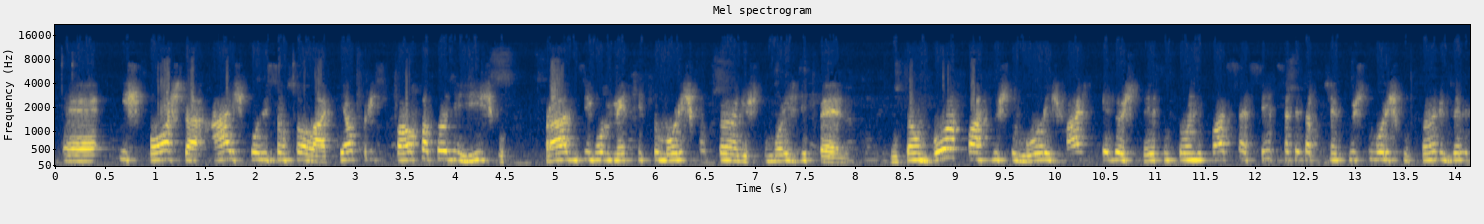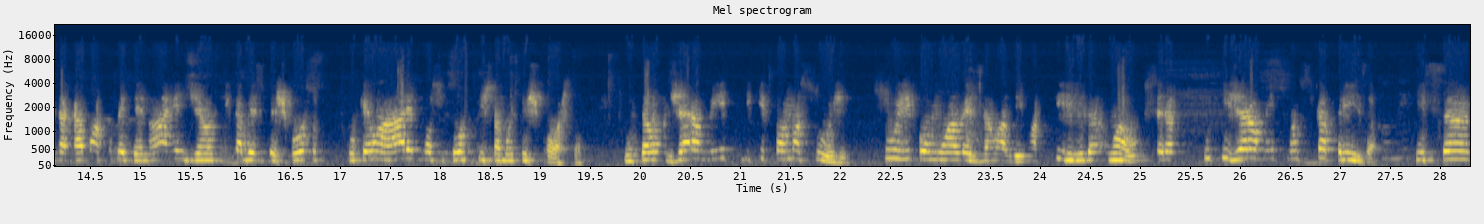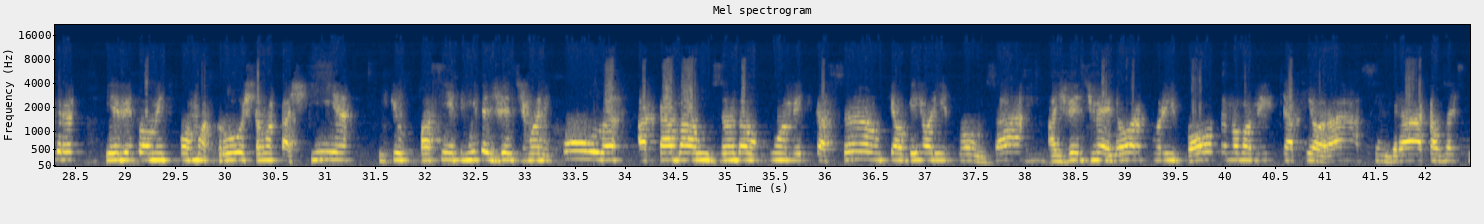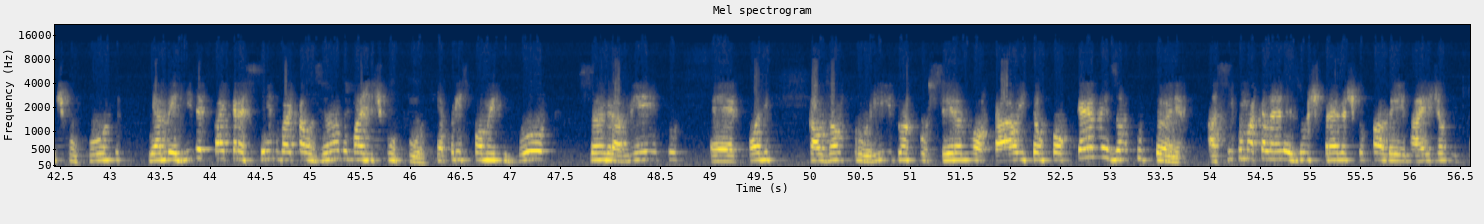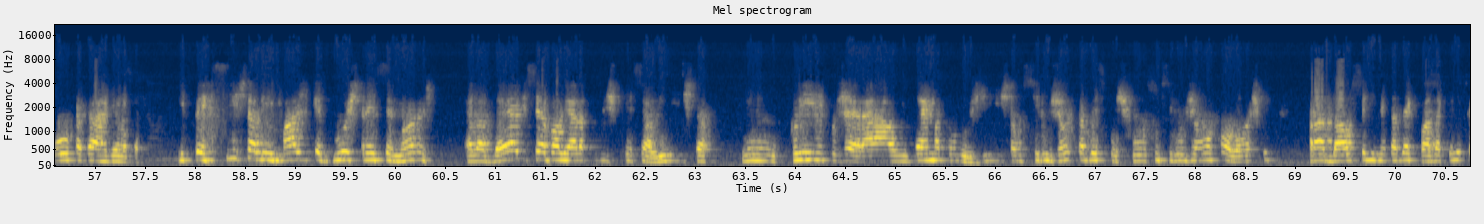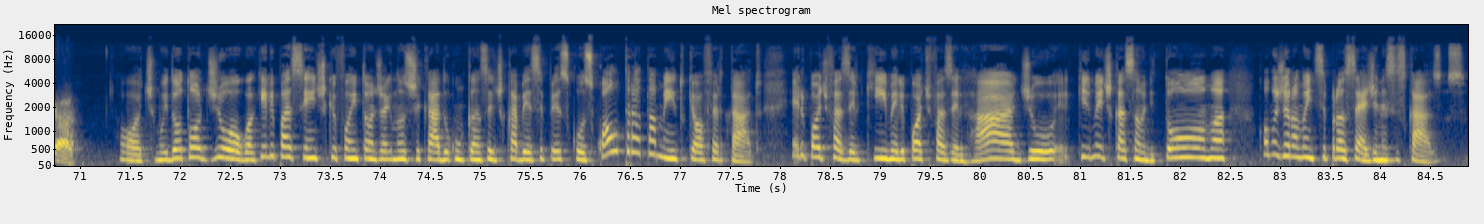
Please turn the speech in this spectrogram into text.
é, exposta à exposição solar, que é o principal fator de risco para desenvolvimento de tumores cutâneos, tumores de pele. Então, boa parte dos tumores, mais do que dois terços, em torno de quase 60%, 70% dos tumores cutâneos, eles acabam acometendo a região de cabeça e pescoço porque é uma área do nosso corpo que está muito exposta. Então, geralmente, de que forma surge? Surge como uma lesão ali, uma ferida, uma úlcera, e que geralmente não cicatriza, que sangra, que eventualmente forma crosta, uma casquinha, e que o paciente muitas vezes manipula, acaba usando alguma medicação que alguém orientou a usar, às vezes melhora, porém volta novamente a piorar, a sangrar, a causar esse desconforto, e à medida que vai crescendo, vai causando mais desconforto, que é principalmente dor, sangramento, é, pode causar um prurido, uma coceira no local, então qualquer lesão cutânea, assim como aquelas lesões prévias que eu falei, na região de boca, garganta, que persiste ali mais do que duas, três semanas, ela deve ser avaliada por um especialista, um clínico geral, um dermatologista, um cirurgião de cabeça e pescoço, um cirurgião oncológico, para dar o segmento adequado àquele caso. Ótimo. E doutor Diogo, aquele paciente que foi então diagnosticado com câncer de cabeça e pescoço, qual o tratamento que é ofertado? Ele pode fazer quimio, ele pode fazer rádio, que medicação ele toma? Como geralmente se procede nesses casos?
